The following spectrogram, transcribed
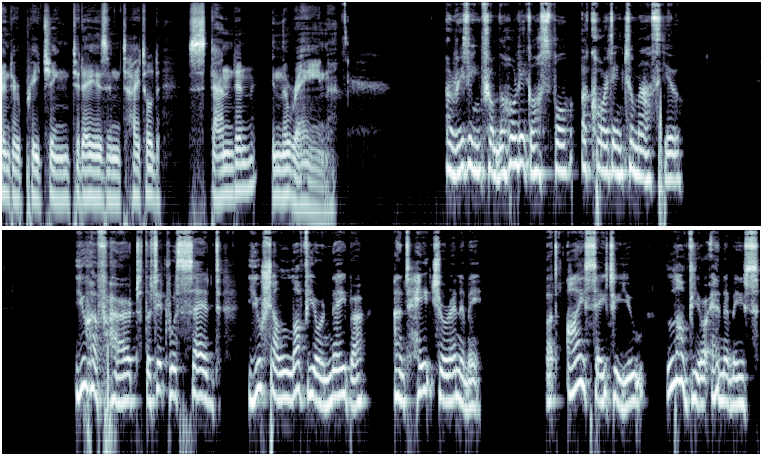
and her preaching today is entitled Standin' in the Rain. A reading from the Holy Gospel according to Matthew. You have heard that it was said, You shall love your neighbour and hate your enemy. But I say to you, love your enemies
